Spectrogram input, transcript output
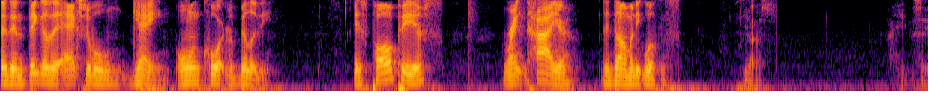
and then think of the actual game on court ability. It's Paul Pierce ranked higher than Dominique Wilkins? Yes. I hate to say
